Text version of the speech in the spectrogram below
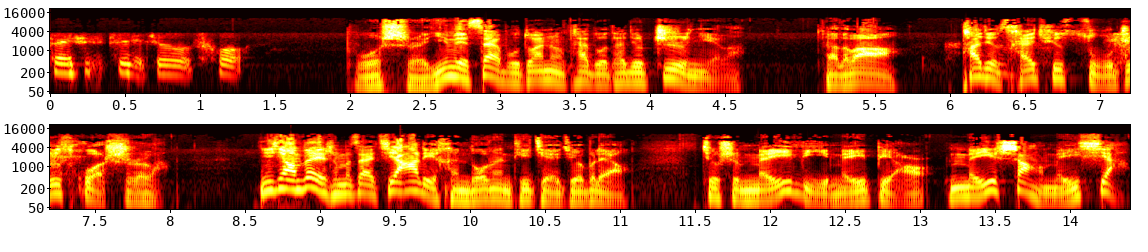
本身自己就有错。不是，因为再不端正态度，他就治你了，晓得吧？他就采取组织措施了。你像为什么在家里很多问题解决不了，就是没里没表，没上没下，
